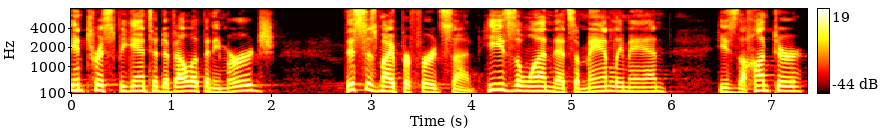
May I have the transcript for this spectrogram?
interests began to develop and emerge, this is my preferred son. He's the one that's a manly man, he's the hunter,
